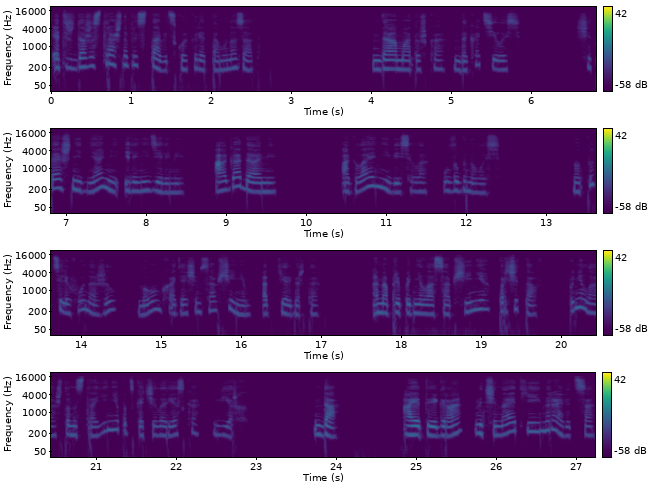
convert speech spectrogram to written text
Это же даже страшно представить, сколько лет тому назад. Да, матушка, докатилась. Считаешь не днями или неделями, а годами. Аглая невесело улыбнулась. Но тут телефон ожил новым входящим сообщением от Герберта. Она приподняла сообщение, прочитав, поняла, что настроение подскочило резко вверх. Да, а эта игра начинает ей нравиться.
